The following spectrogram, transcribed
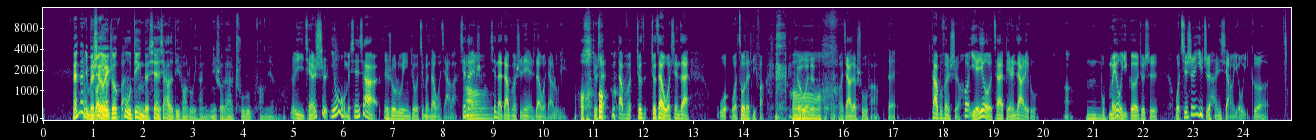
哎，那你们是有一个固定的线下的地方录音啊？你你说他出入不方便的话，以前是因为我们线下那时候录音就基本在我家吧，现在也是，哦现在大部分时间也是在我家录音，哦，就是在大部分就就在我现在我我坐的地方，就是我的、哦，我我家的书房，对，大部分时候也有在别人家里录啊，嗯，不没有一个就是我其实一直很想有一个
